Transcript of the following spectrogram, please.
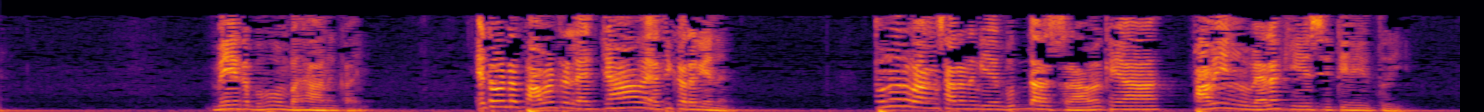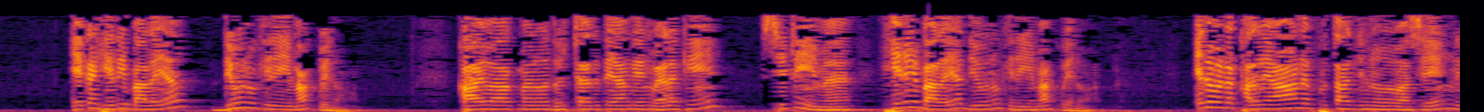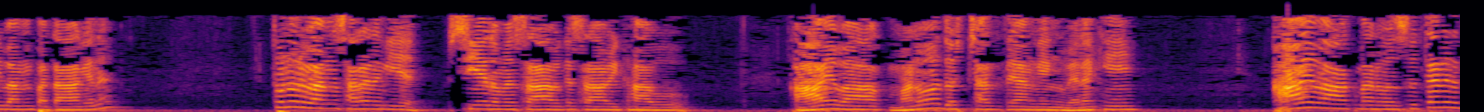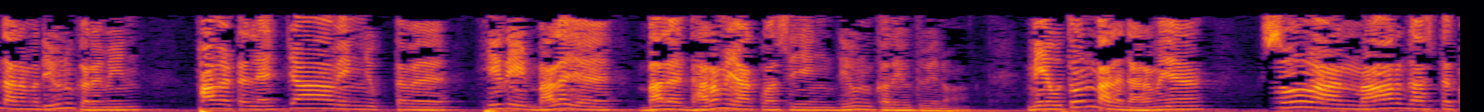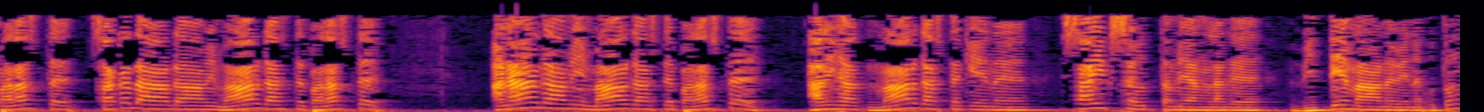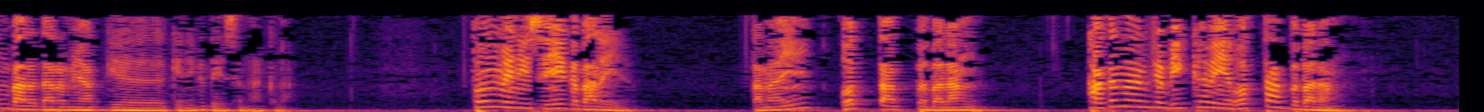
මේක බොහෝම භයානකයි. එතකොට පවට ලැජ්ජාව ඇති කරගෙන තුනුරුවන් සරණ ගිය බුද්ධ ශ්‍රාවකයා පවින් වැළකී සිටිය යුතුයි. ඒක හිරි බලය දියුණු කිරීමක් වෙනවා. කාය වාක් මනෝ දුස්චරිතයන්ගෙන් වැළකී සිටීම හිරි බලය දියුණු කිරීමක් වෙනවා. එතකොට කල්යාණ පෘථජනෝ වශයෙන් නිවන් පතාගෙන තුනුරුවන් සරණ ගිය සියලුම ශ්‍රාවක ශ්‍රාවිකා වූ කාය වාක් මනෝ දුස්චරිතයන්ගෙන් වැළකී කාය වාක් මනෝ සුතර ධර්ම දියුණු කරමින් පවට ලැජ්ජාවෙන් යුක්තව හිරි බලය බල ධර්මයක් වශයෙන් දියුණු කළ යුතු වෙනවා. මේ උතුම් බල ධර්මය සෝවාන් මාර්ගස්ත පරස්ත සකදාගාමි මාර්ගස්ත පරස්ත අනාගාමි මාර්ගස්ත පරස්ත අරිහත් මාර්ගස්ත කියන සයික්ෂ උත්තමයන් ළඟ විද්‍යමාන වෙන උතුම් බල ධර්මයක් කියන එක දේශනා කළා. තුන්වෙනි සීක බලය තමයි ඔත්තප්ප බලං. කතමංච භික්ඛවේ ඔත්තප්ප බලං.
